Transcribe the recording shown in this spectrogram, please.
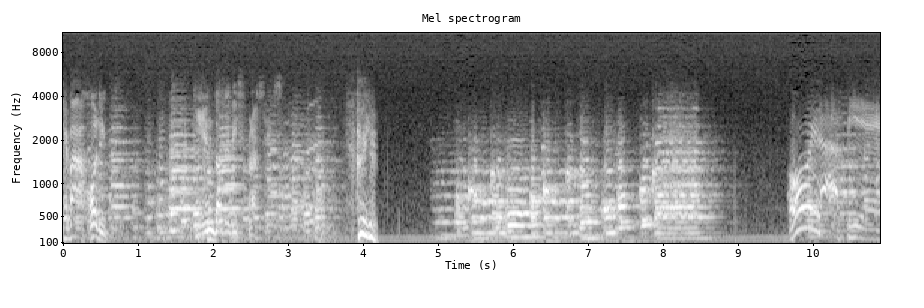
Se va a Hollywood. Tienda de disfraces. Ay, Hola, Pierre.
